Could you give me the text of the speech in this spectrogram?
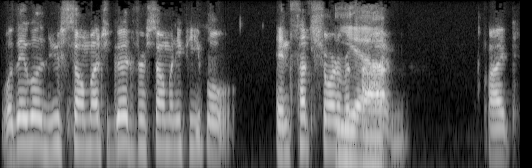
was able to do so much good for so many people in such short of a Yeah. time. Like,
